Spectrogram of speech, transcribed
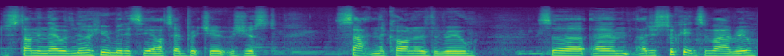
just standing there with no humidity or temperature. It was just sat in the corner of the room. So um, I just took it into my room.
